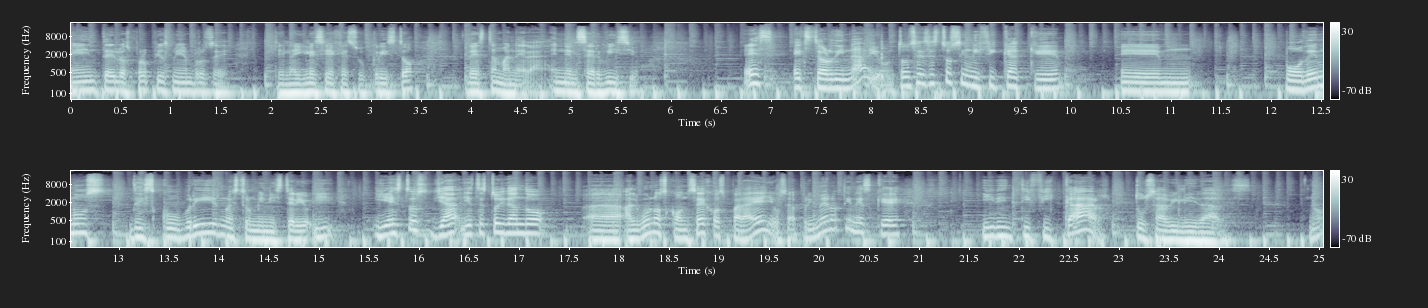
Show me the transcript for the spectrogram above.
entre los propios miembros de, la iglesia de Jesucristo de esta manera, en el servicio. Es extraordinario. Entonces esto significa que em, podemos descubrir nuestro ministerio. Y, y estos ya, ya te estoy dando ah, algunos consejos para ello. O sea, primero tienes que identificar tus habilidades, ¿no?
